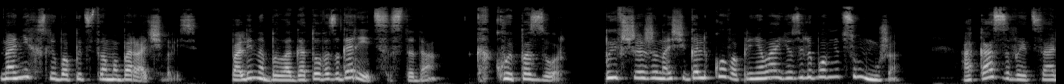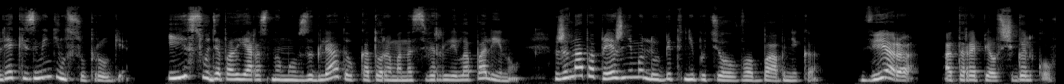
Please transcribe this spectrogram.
На них с любопытством оборачивались. Полина была готова сгореть со стыда. Какой позор! Бывшая жена Щеголькова приняла ее за любовницу мужа. Оказывается, Олег изменил супруге. И, судя по яростному взгляду, которым она сверлила Полину, жена по-прежнему любит непутевого бабника. «Вера!» — оторопел Щегольков.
